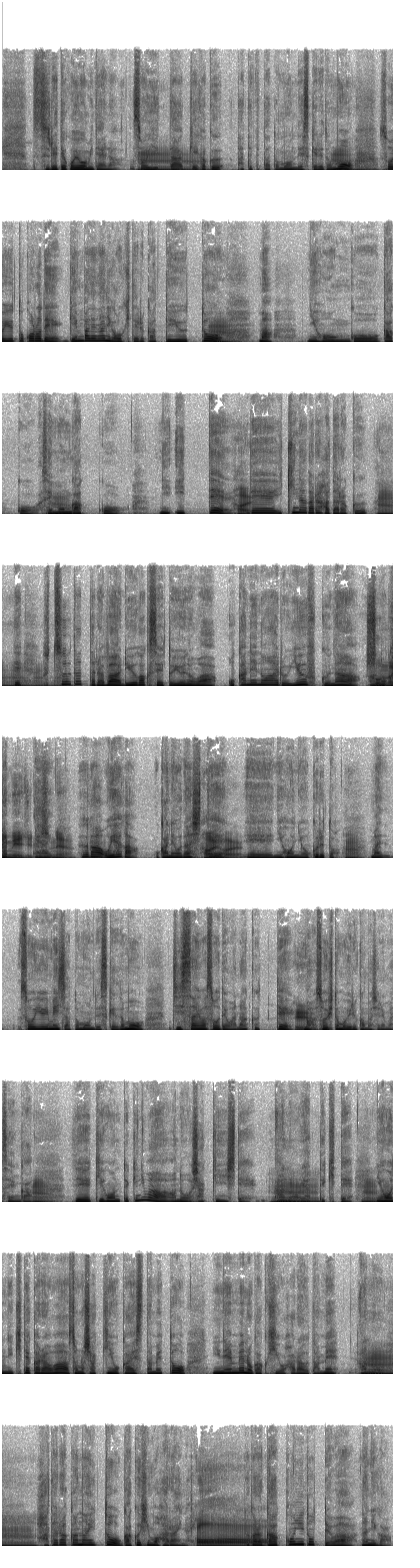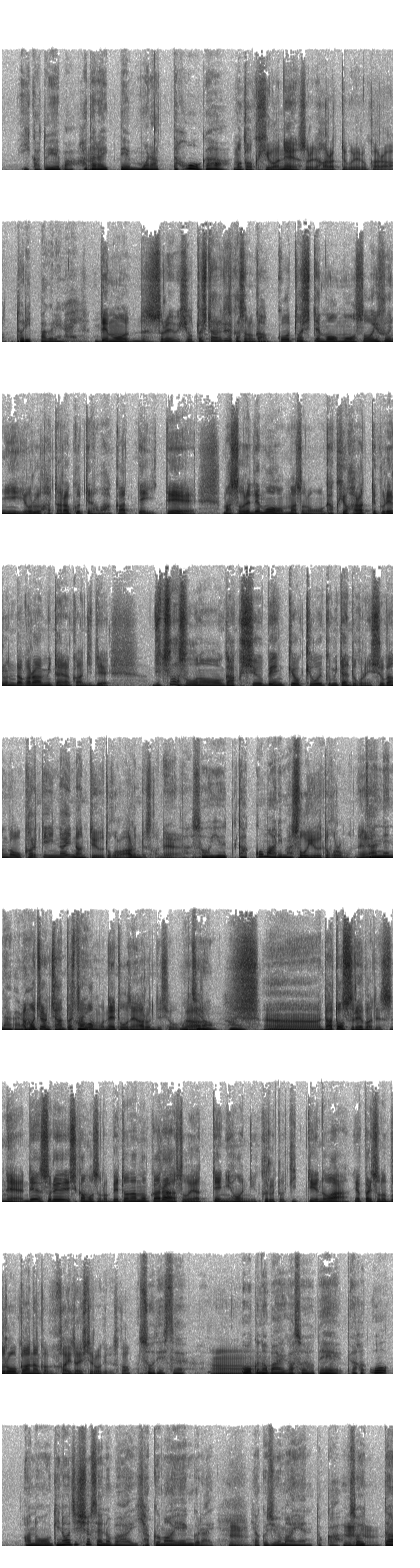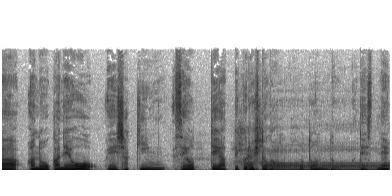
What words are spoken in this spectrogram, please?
連れてこようみたいなそういった計画立ててたと思うんですけれども、うんうん。そういうところで現場で何が起きてるかっていうと、うん。まあ、日本語学校専門学校に行って、はい。で行きながら働く。で普通だったらば留学生というのはお金のある裕福なあのかそんなイメージですね、はい。それが親がお金を出して、はいはい。えー日本に送ると、うん。まあ、そういうイメージだと思うんですけれども実際はそうではなくって、ええ。まあ、そういう人もいるかもしれませんが、うん。で基本的にはあの借金してあうん。のやってきて、うん。日本に来てからはその借金を返すためと2年目の学費を払うためあの、うん働かないと学費も払えない。あー。だから学校にとっては何がいいかといえば働いてもらった方がまあ、学費はねそれで払ってくれるから。取りっぱぐれない。でも、それ、ひょっとしてあれですか、その学校としても、もうそういうふうに夜働くっていうのは分かっていて、まあ、それでも、まあ、その学費を払ってくれるんだからみたいな感じで、実はその学習、勉強、教育みたいなところに主眼が置かれていないなんていうところはあるんですかね、そういう学校もあります。そういうところもね。残念ながら。あもちろんちゃんとしたところもね、当然あるんでしょうが。もちろん、はい、うーん。だとすればですね、でそれ、しかもそのベトナムからそうやって日本に来るときっていうのは、やっぱりそのブローカーなんかが介在してるわけですか？そうです。多多くの場合がそうでだからおあの技能実習生の場合100万円ぐらいうん。110万円とか、うんうん。そういったあのお金を、えー借金背負ってやってくる人がほとんどですね。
